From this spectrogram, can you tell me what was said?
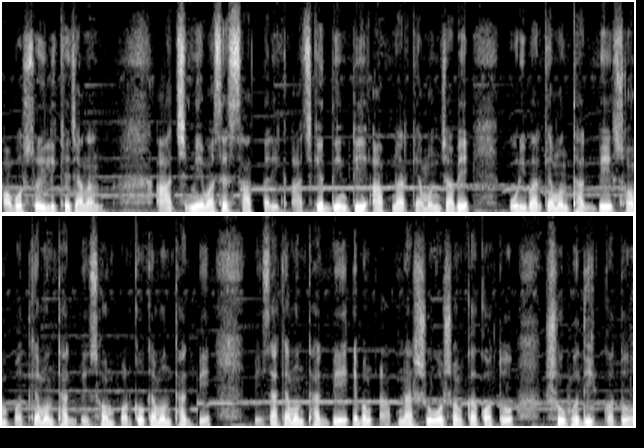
অবশ্যই লিখে জানান। আজ মে মাসের সাত তারিখ, আজকের দিনটি আপনার কেমন যাবে? পরিবার কেমন থাকবে, সম্পদ কেমন থাকবে, সম্পর্ক কেমন থাকবে, পেশা কেমন থাকবে এবং আপনার শুভ সংখ্যা কত, শুভ দিক কত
